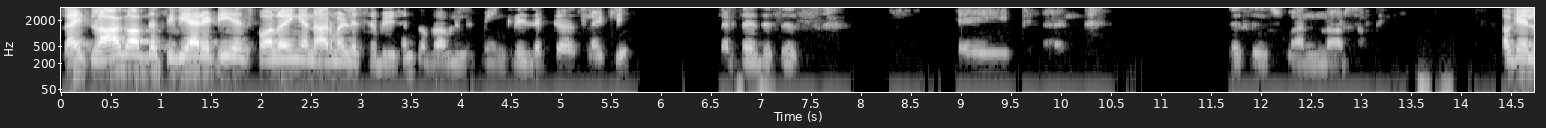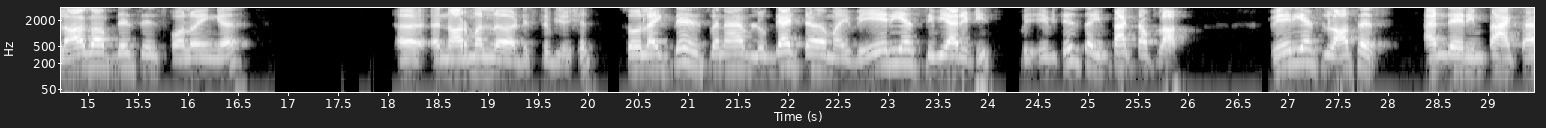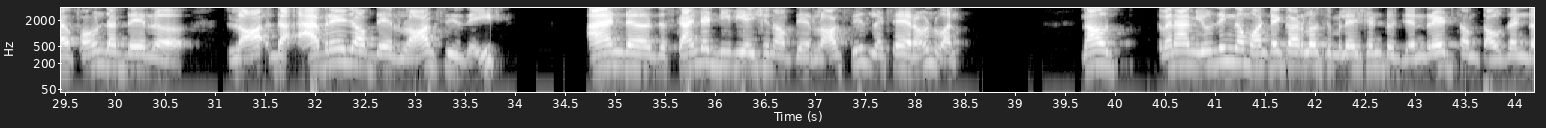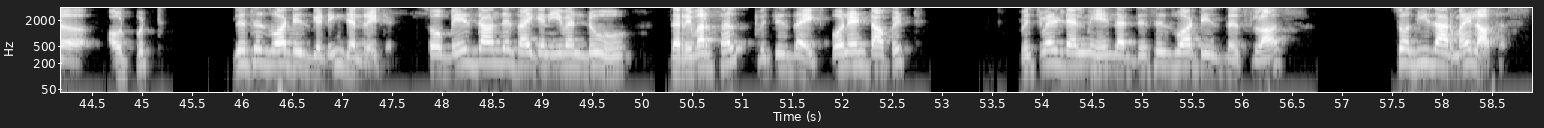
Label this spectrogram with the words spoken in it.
right? Log of the severity is following a normal distribution. So probably let me increase it uh, slightly. Let's say this is 8 and this is 1 or something. Okay, log of this is following a, a, a normal uh, distribution. So like this, when I have looked at uh, my various severities, which is the impact of loss, various losses and their impacts, I have found that their uh, log, the average of their logs is 8 and uh, the standard deviation of their logs is let's say around 1. Now when I am using the Monte Carlo simulation to generate some thousand uh, output, this is what is getting generated. So based on this, I can even do the reversal, which is the exponent of it, which will tell me that this is what is this loss. So these are my losses.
